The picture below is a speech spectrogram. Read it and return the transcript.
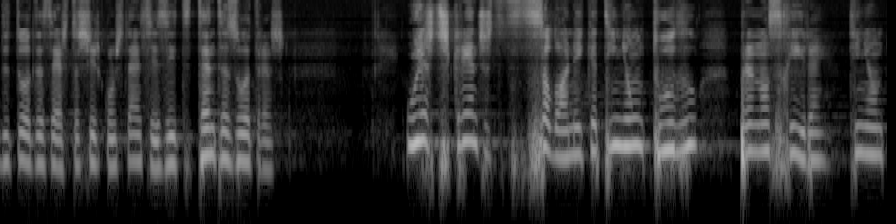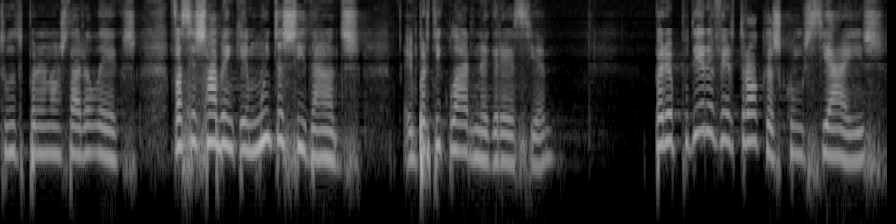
de todas estas circunstâncias e de tantas outras. Estes crentes de Salónica tinham tudo para não se rirem, tinham tudo para não estar alegres. Vocês sabem que em muitas cidades, em particular na Grécia, para poder haver trocas comerciais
